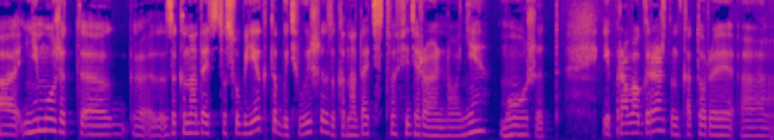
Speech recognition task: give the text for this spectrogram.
А, не может э, законодательство субъекта быть выше законодательства федерального. Не может. И права граждан, которые э,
